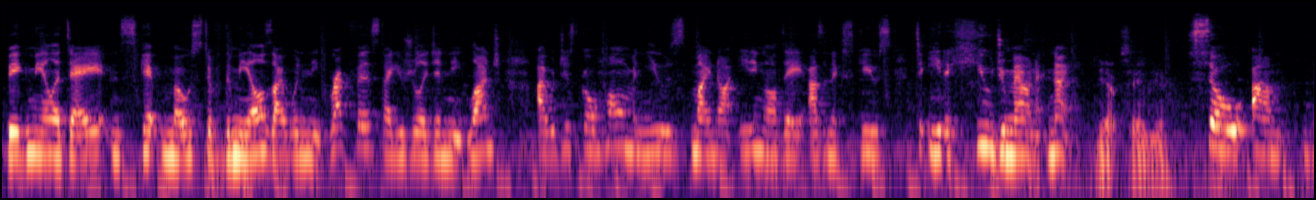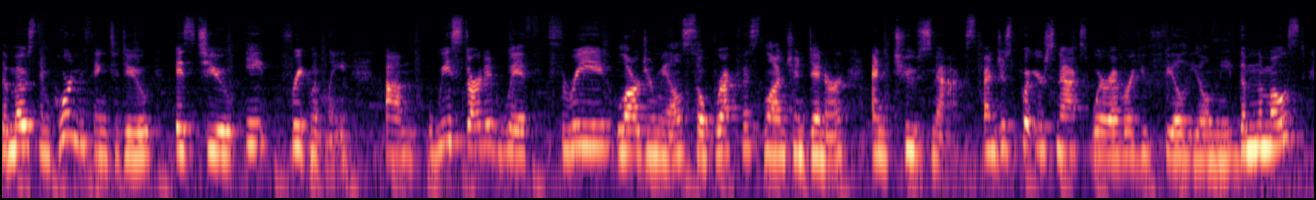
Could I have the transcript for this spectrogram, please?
big meal a day and skip most of the meals. I wouldn't eat breakfast. I usually didn't eat lunch. I would just go home and use my not eating all day as an excuse to eat a huge amount at night. Yep, same here. So um, the most important thing to do is to eat frequently. Um, we started with three larger meals, so breakfast, lunch, and dinner, and two snacks. And just put your snacks wherever you feel you'll need them the most.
